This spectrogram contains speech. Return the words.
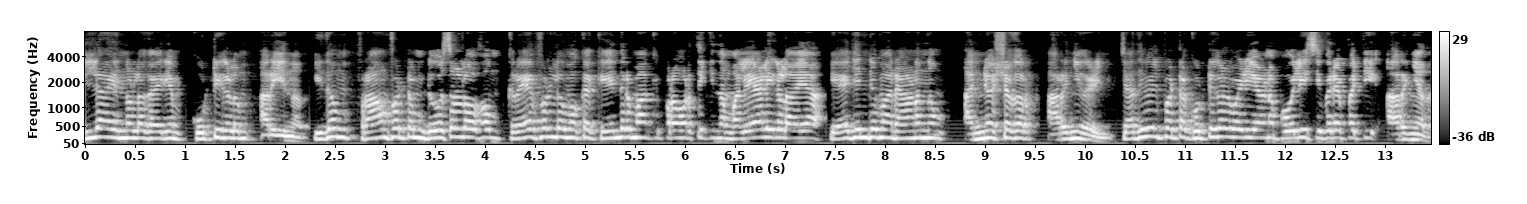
ഇല്ല എന്നുള്ള കാര്യം കുട്ടികളും അറിയുന്നത്. ഇതും ഫ്രാങ്ക്ഫർട്ടും ഡ്യൂസൽഡോഫും ക്രേഫൽഡും ഒക്കെ കേന്ദ്രമാക്കി പ്രവർത്തിക്കുന്ന മലയാളികളായ ഏജന്റുമാരാണെന്നും അന്വേഷകർ അറിഞ്ഞു കഴിഞ്ഞു. ചതിവിൽപ്പെട്ട കുട്ടികൾ വഴിയാണ് പോലീസ് ഇവരെ പറ്റി അറിഞ്ഞത്.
